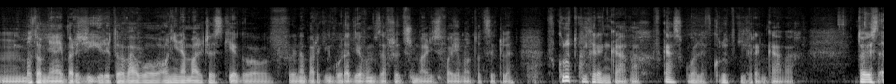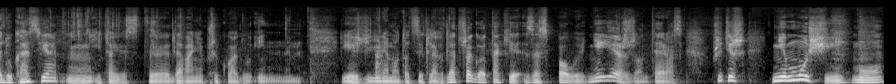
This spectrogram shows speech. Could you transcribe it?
mm, bo to mnie najbardziej irytowało, oni na Malczeskiego w, na parkingu radiowym zawsze trzymali swoje motocykle w krótkich rękawach, w kasku, ale w krótkich rękawach. To jest edukacja mm, i to jest e, dawanie przykładu innym. Jeździli na motocyklach. Dlaczego takie zespoły nie jeżdżą teraz? Przecież nie musi mu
